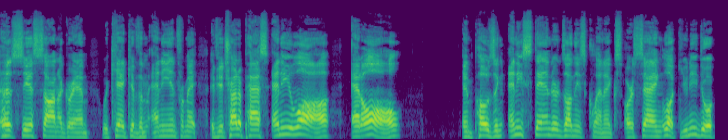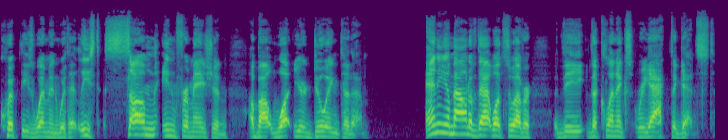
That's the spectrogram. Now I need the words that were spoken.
uh, see a sonogram. We can't give them any information. If you try to pass any law at all imposing any standards on these clinics or saying, look, you need to equip these women with at least some information about what you're doing to them. Any amount of that whatsoever, the, the clinics react against.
